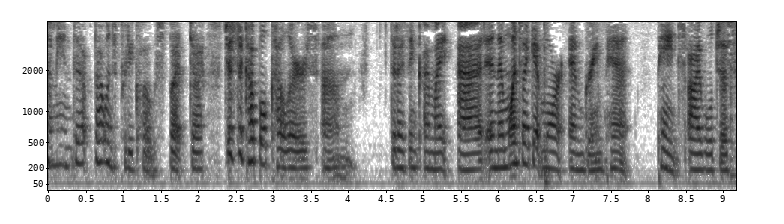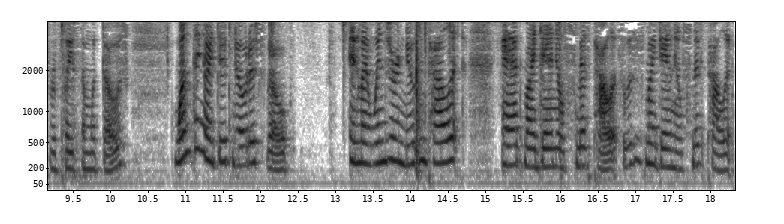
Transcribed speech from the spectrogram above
I mean, that, that one's pretty close, but uh, just a couple colors. Um, that I think I might add. And then once I get more M Graham pant paints, I will just replace them with those. One thing I did notice though, in my Winsor Newton palette and my Daniel Smith palette, so this is my Daniel Smith palette,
